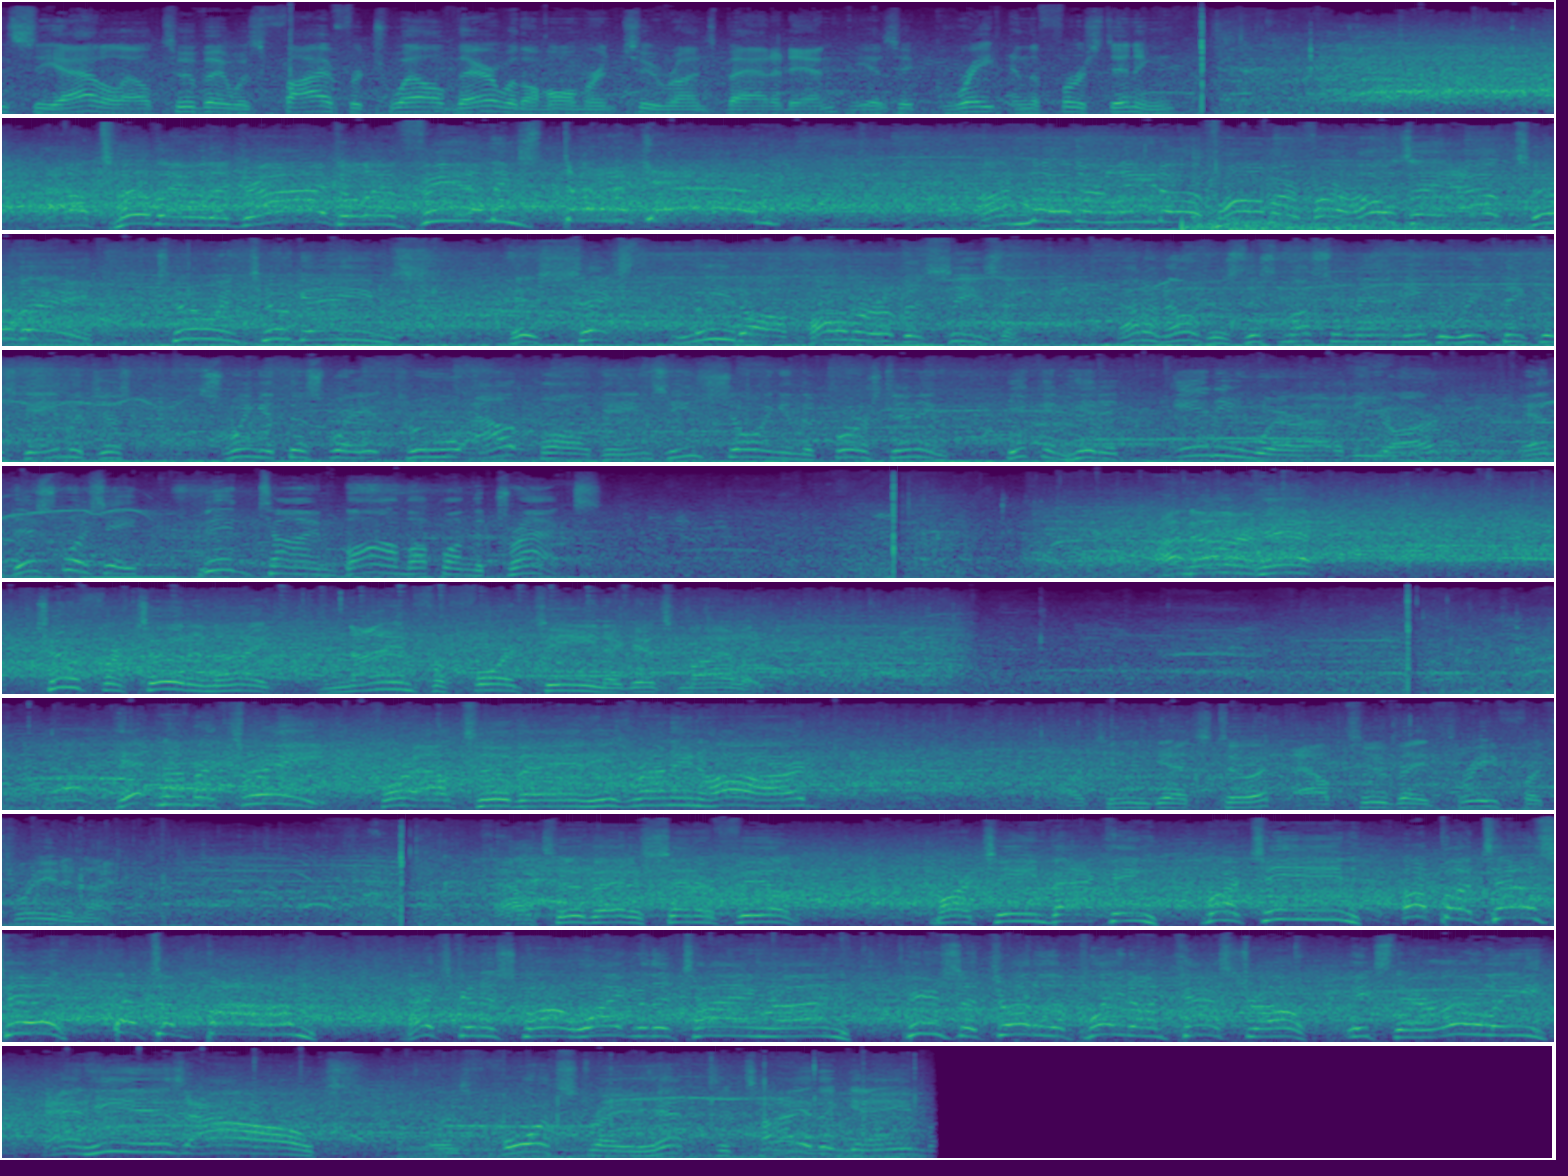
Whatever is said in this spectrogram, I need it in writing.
In Seattle, Altuve was 5 for 12 there with a homer and two runs batted in. He has hit great in the first inning. Altuve with a drive to left field. He's done it again. Another leadoff homer for Jose Altuve. Two in two games. His sixth leadoff homer of the season. I don't know. Does this muscle man need to rethink his game and just swing it this way throughout ball games? He's showing in the first inning he can hit it anywhere out of the yard. And this was a big-time bomb up on the tracks. Another hit. Two for two tonight. Nine for 14 against Miley. Hit number three for Altuve, and he's running hard. Martin gets to it. Altuve three for three tonight. Altuve to center field. Martin backing. Martin up on Tal's Hill. That's a bomb. That's going to score White with a tying run. Here's the throw to the plate on Castro. It's there early, and he is out. His fourth straight hit to tie the game.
